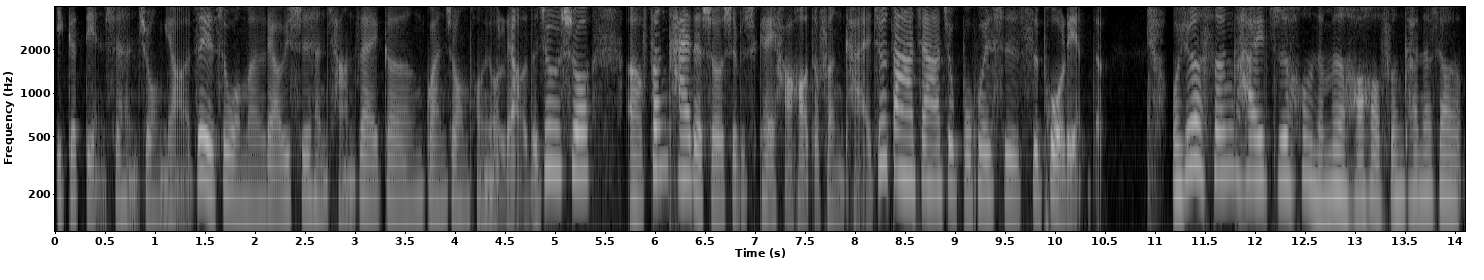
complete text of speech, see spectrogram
一个点是很重要，这也是我们疗愈师很常在跟观众朋友聊的，就是说，呃，分开的时候是不是可以好好的分开，就大家就不会是撕破脸的。我觉得分开之后能不能好好分开，那是要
